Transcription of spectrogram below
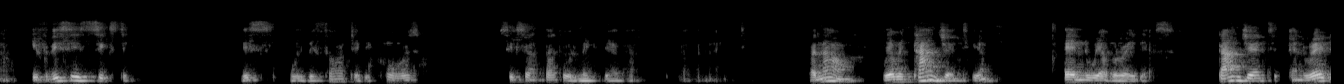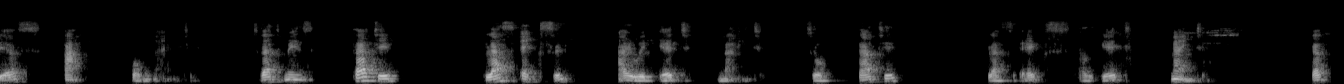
Now, if this is 60, this will be 30 because 60 and 30 will make the other, the other 90. But now we have a tangent here and we have a radius. Tangent and radius are from 90. So that means 30 plus x, I will get 90. So 30 plus x, I'll get 90. That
